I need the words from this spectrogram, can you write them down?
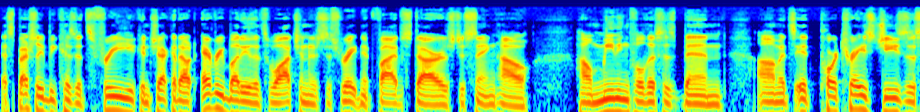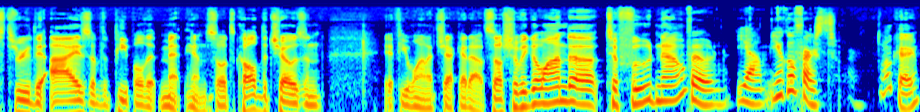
especially because it's free. You can check it out. Everybody that's watching is just rating it five stars, just saying how how meaningful this has been. Um, it's it portrays Jesus through the eyes of the people that met him. So it's called The Chosen. If you want to check it out. So should we go on to to food now? Food. Yeah, you go first. Okay.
